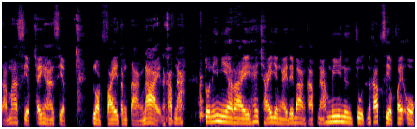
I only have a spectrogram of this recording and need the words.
สามารถเสียบใช้งานเสียบหลอดไฟต่างๆ ได้นะครับนะ ตัวนี้มีอะไรให้ใช้ยังไงได้บ้างครับนะ มี 1 จุดนะครับ เสียบไฟออก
